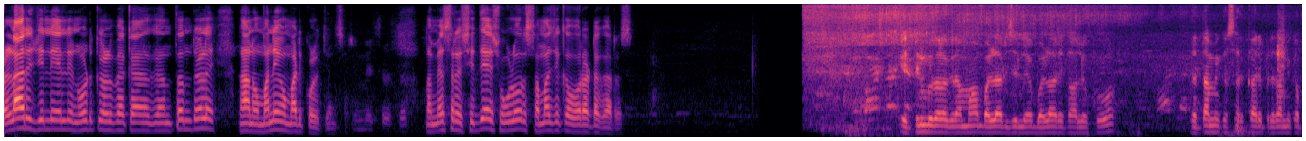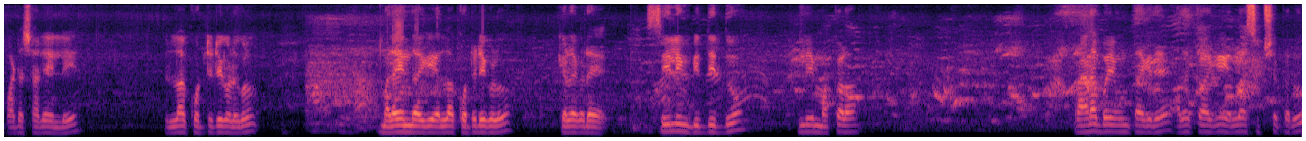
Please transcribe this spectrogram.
ಬಳ್ಳಾರಿ ಜಿಲ್ಲೆಯಲ್ಲಿ ನೋಡ್ಕೊಳ್ಬೇಕಂತಂದೇಳಿ ನಾನು ಮನವಿ ಮಾಡಿಕೊಳ್ತೀನಿ ಸರ್? ನಮ್ಮ ಹೆಸರು ಸಿದ್ದೇಶ್ ಉಳೂರು ಸಾಮಾಜಿಕ ಹೋರಾಟಗಾರರು ಸರ್. ಎತ್ತಿನಬುದಳ ಗ್ರಾಮ ಬಳ್ಳಾರಿ ಜಿಲ್ಲೆ ಬಳ್ಳಾರಿ ತಾಲೂಕು. ಪ್ರಾಥಮಿಕ ಸರ್ಕಾರಿ ಪ್ರಾಥಮಿಕ ಪಾಠಶಾಲೆಯಲ್ಲಿ ಎಲ್ಲ ಕೊಠಡಿಗಳು ಮಳೆಯಿಂದಾಗಿ ಎಲ್ಲ ಕೊಠಡಿಗಳು ಕೆಳಗಡೆ ಸೀಲಿಂಗ್ ಬಿದ್ದಿದ್ದು, ಇಲ್ಲಿ ಮಕ್ಕಳ ಪ್ರಾಣಭಯ ಉಂಟಾಗಿದೆ. ಅದಕ್ಕಾಗಿ ಎಲ್ಲ ಶಿಕ್ಷಕರು,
